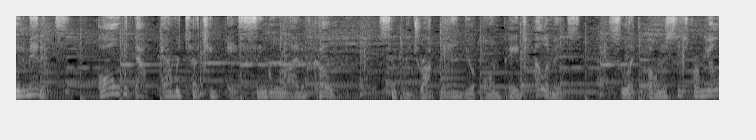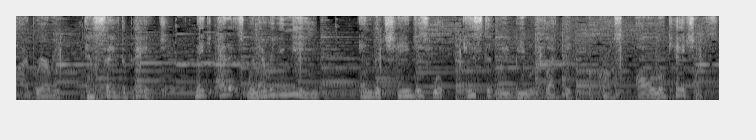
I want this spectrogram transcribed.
in minutes all without ever touching a single line of code. Simply drop in your on-page elements, select bonuses from your library, and save the page. Make edits whenever you need, and the changes will instantly be reflected across all locations.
